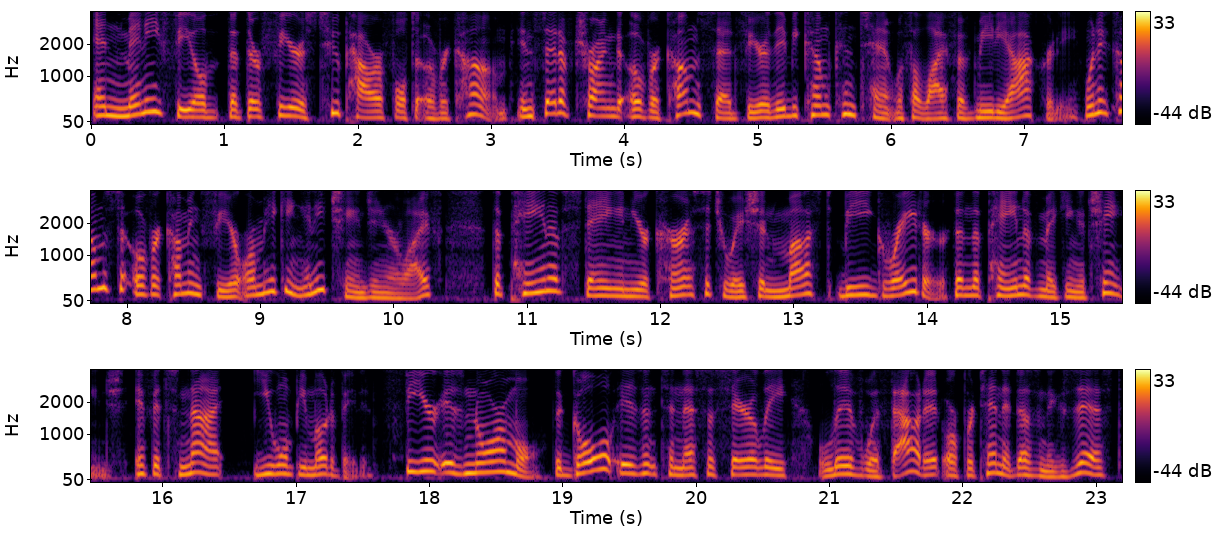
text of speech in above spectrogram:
And many feel that their fear is too powerful to overcome. Instead of trying to overcome said fear, they become content with a life of mediocrity. When it comes to overcoming fear or making any change in your life, the pain of staying in your current situation must be greater than the pain of making a change. If it's not, you won't be motivated. Fear is normal. The goal isn't to necessarily live without it or pretend it doesn't exist,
